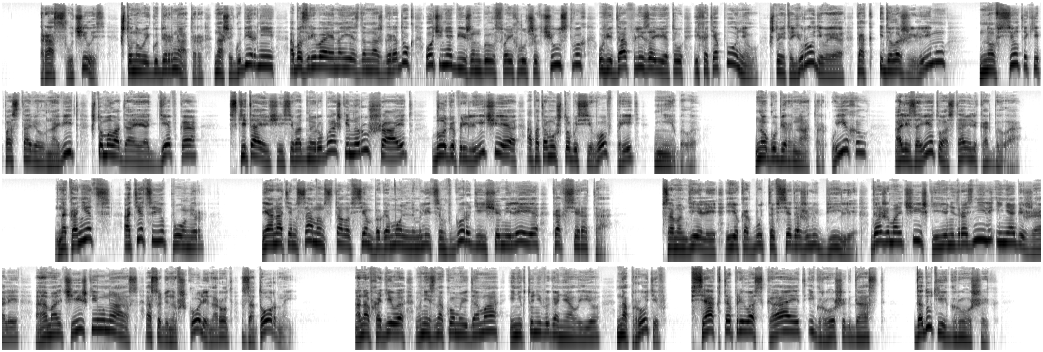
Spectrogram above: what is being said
Раз случилось, что новый губернатор нашей губернии, обозревая наездом наш городок, очень обижен был в своих лучших чувствах, увидав Лизавету, и хотя понял, что это юродивая, как и доложили ему, — но все-таки поставил на вид, что молодая девка, скитающаяся в одной рубашке, нарушает благоприличие, а потому, чтобы сего впредь не было. Но губернатор уехал, а Лизавету оставили как была. Наконец, отец ее помер, и она тем самым стала всем богомольным лицам в городе еще милее, как сирота. В самом деле ее как будто все даже любили, даже мальчишки ее не дразнили и не обижали, а мальчишки у нас, особенно в школе, народ заторный. Она входила в незнакомые дома, и никто не выгонял ее. Напротив, всяк-то приласкает и грошек даст. Дадут ей грошек.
